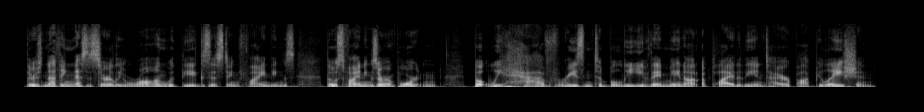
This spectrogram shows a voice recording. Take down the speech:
there's nothing necessarily wrong with the existing findings. Those findings are important, but we have reason to believe they may not apply to the entire population.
